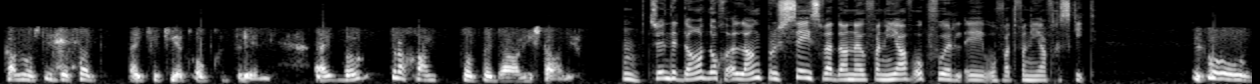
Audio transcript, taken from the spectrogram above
kan ons nie bevind hy het verkeerd opgetree nie. Hy wil teruggaan tot by daardie stadium. Hmm, so inderdaad nog 'n lang proses wat dan nou van hier af ook voor lê of wat van hier af geskied. Oh,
